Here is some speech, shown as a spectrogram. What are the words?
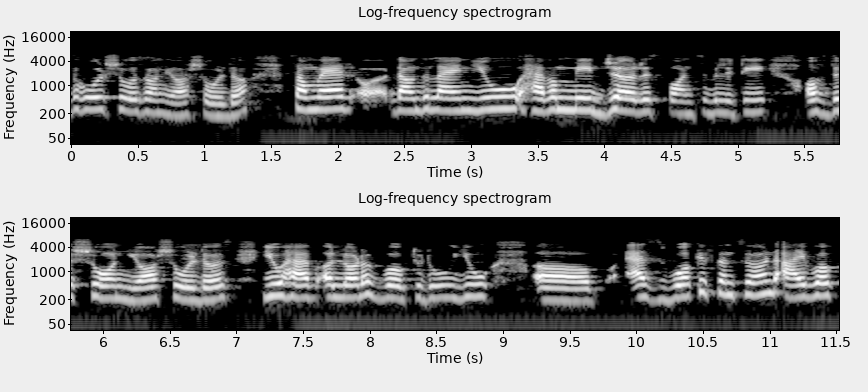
the whole show is on your shoulder. Somewhere uh, down the line, you have a major responsibility of the show on your shoulders. You have a lot of work to do. You, uh, as work is concerned, I work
